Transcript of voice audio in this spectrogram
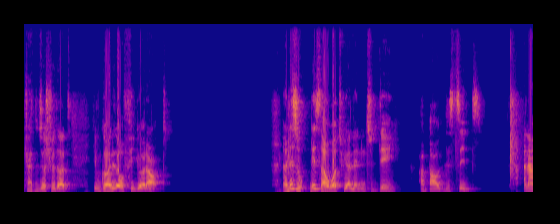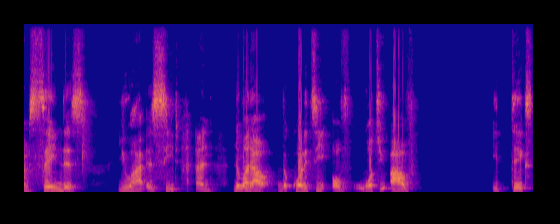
try to just show that you've got it all figured out. Now, this, these are what we are learning today about the seeds. And I'm saying this, you are a seed. And no matter the quality of what you have, it takes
